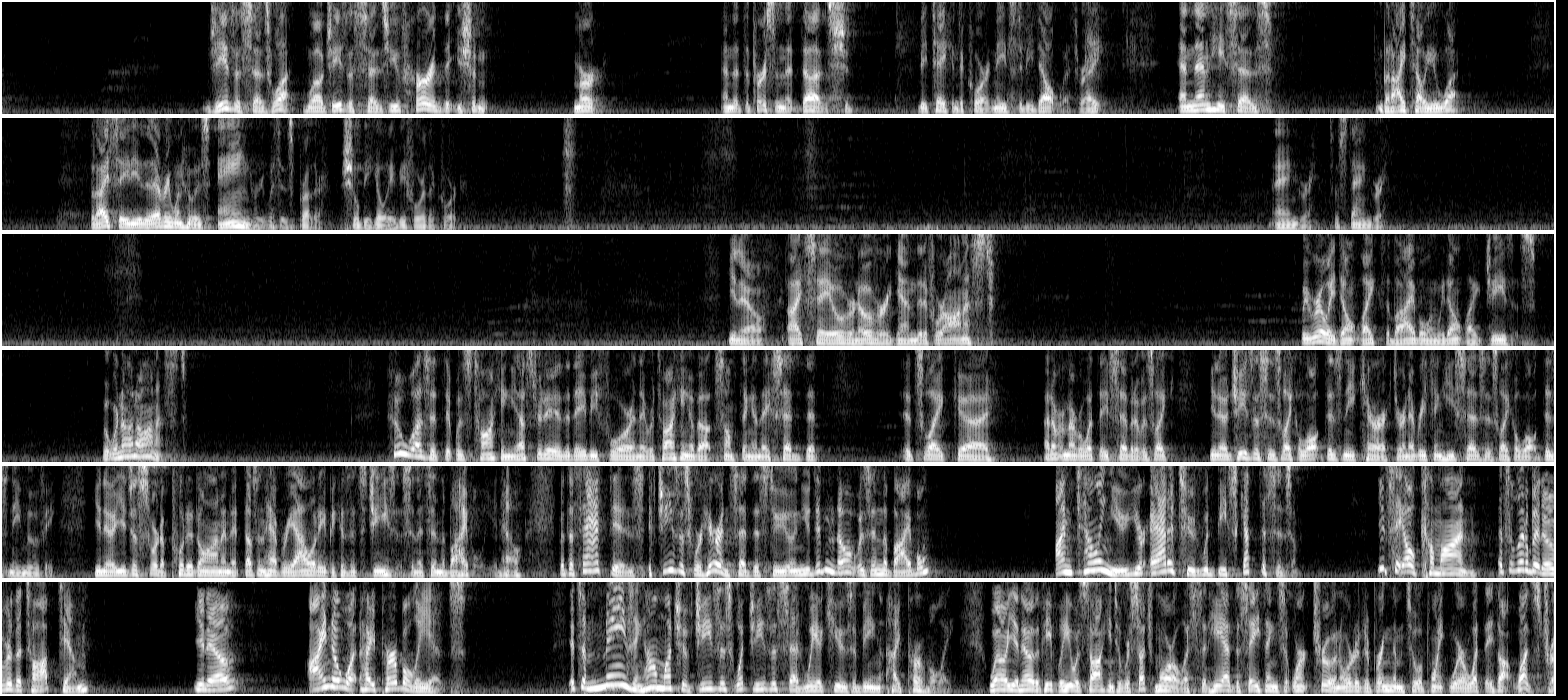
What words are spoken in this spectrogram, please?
Jesus says what? Well, Jesus says, You've heard that you shouldn't murder, and that the person that does should be taken to court, needs to be dealt with, right? And then he says, But I tell you what? But I say to you that everyone who is angry with his brother shall be guilty before the court. Angry, just angry. You know, I say over and over again that if we're honest, we really don't like the Bible and we don't like Jesus. But we're not honest. Who was it that was talking yesterday or the day before, and they were talking about something, and they said that it's like, uh, I don't remember what they said, but it was like, you know, Jesus is like a Walt Disney character, and everything he says is like a Walt Disney movie. You know, you just sort of put it on, and it doesn't have reality because it's Jesus and it's in the Bible, you know. But the fact is, if Jesus were here and said this to you, and you didn't know it was in the Bible, I'm telling you, your attitude would be skepticism. You'd say, oh, come on. That's a little bit over the top, Tim. You know, I know what hyperbole is. It's amazing how much of Jesus, what Jesus said, we accuse of being hyperbole. Well, you know, the people he was talking to were such moralists that he had to say things that weren't true in order to bring them to a point where what they thought was true.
